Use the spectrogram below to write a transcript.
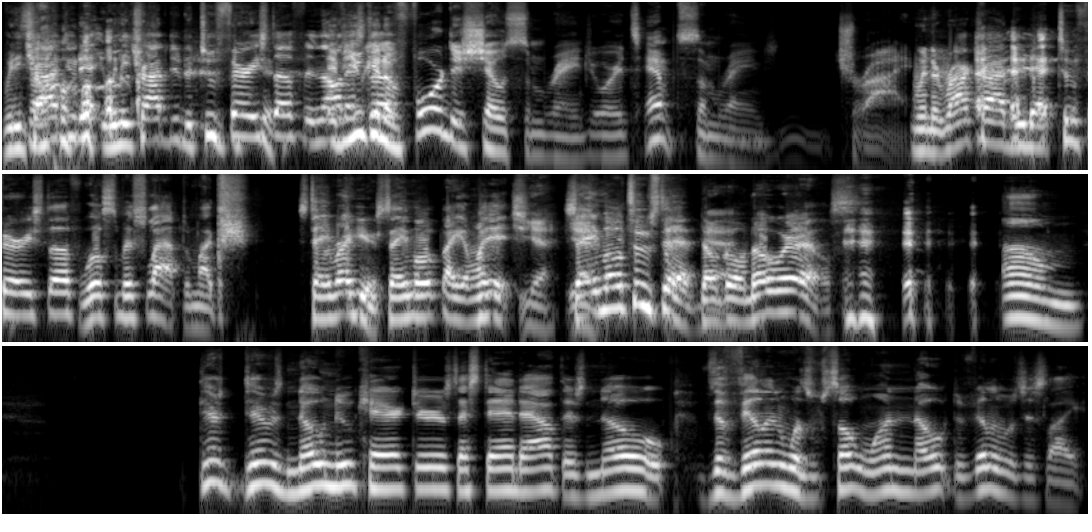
when he tried to do that, when he tried to do the Tooth Fairy stuff and all if that you can afford to show some range or attempt some range, try. when the Rock tried to do that Tooth Fairy stuff, Will Smith slapped him like, "Stay right here, same old like on hitch, Yeah, same old two step, don't Yeah. go nowhere else." um, there there was no new characters that stand out. There's no the villain was so one note. The villain was just like,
